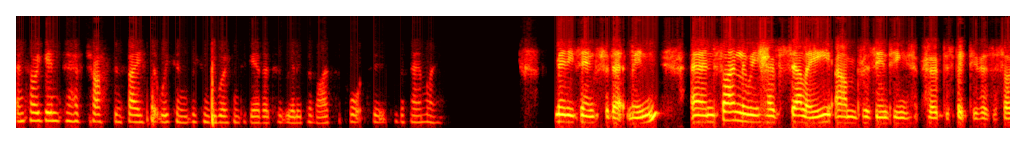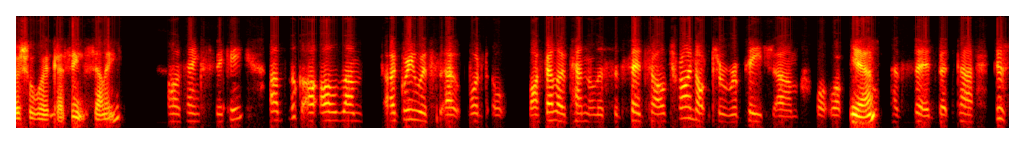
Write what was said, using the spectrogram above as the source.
And so again, to have trust and faith that we can we can be working together to really provide support to, to the family. Many thanks for that, Lynn. And finally, we have Sally um, presenting her perspective as a social worker. Thanks, Sally. Oh, thanks, Vicky. Uh, look, I'll, um, I agree with uh, what my fellow panelists have said, so I'll try not to repeat um, what, what yeah. people have said, but uh, just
